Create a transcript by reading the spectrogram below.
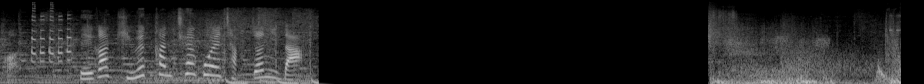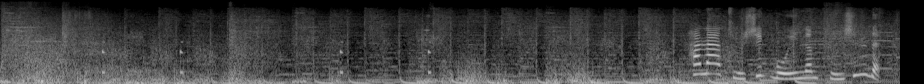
것. 내가 기획한 최고의 작전이다. 하나 둘씩 모이는 분신들.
